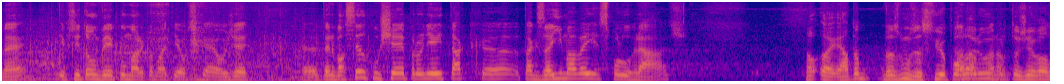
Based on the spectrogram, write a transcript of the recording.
Ne? I při tom věku Marka Matějovského, že eh, ten Vasil Kuše je pro něj tak, eh, tak zajímavý spoluhráč. No, tak já to vezmu ze svého pohledu, ano. ano, protože va,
